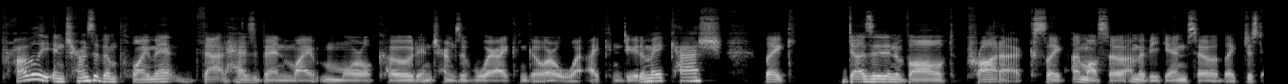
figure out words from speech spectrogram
probably in terms of employment, that has been my moral code in terms of where I can go or what I can do to make cash. Like, does it involve products? Like, I'm also I'm a vegan, so like just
